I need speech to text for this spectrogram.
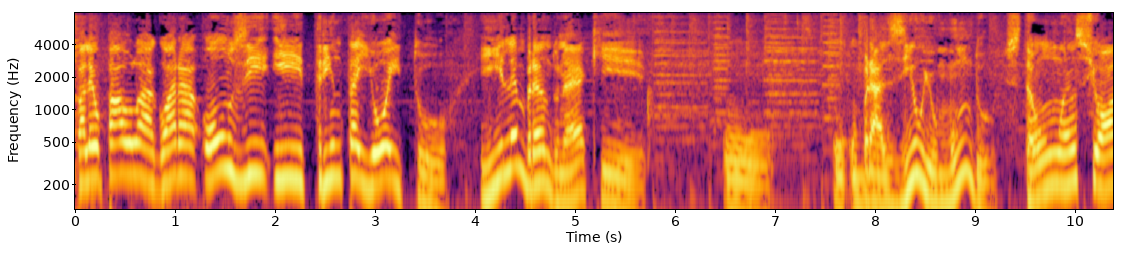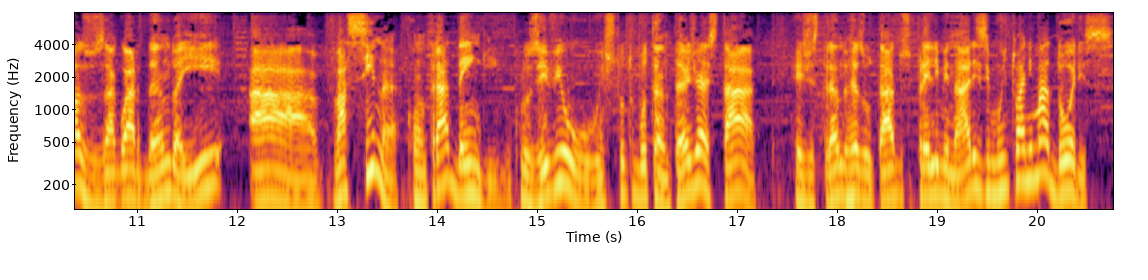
Valeu, Paula. Agora 11 e 38 E lembrando, né, que o, o, o Brasil e o mundo estão ansiosos, aguardando aí a vacina contra a dengue. Inclusive, o Instituto Butantan já está registrando resultados preliminares e muito animadores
